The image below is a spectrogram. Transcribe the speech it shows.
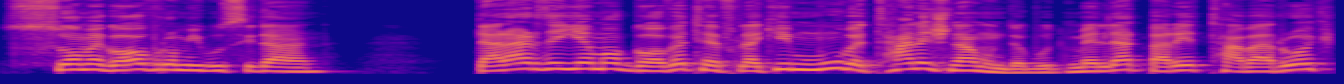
سوم گاو رو میبوسیدن. در عرض یه ما گاوه تفلکی مو به تنش نمونده بود. ملت برای تبرک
